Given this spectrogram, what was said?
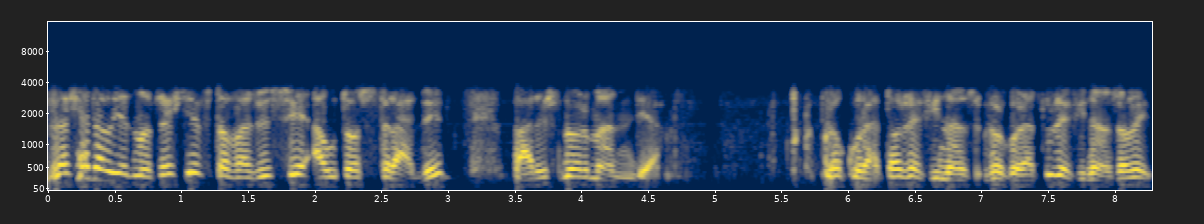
zasiadał jednocześnie w towarzystwie autostrady Paryż-Normandia. Prokuratorze finans prokuraturze finansowej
